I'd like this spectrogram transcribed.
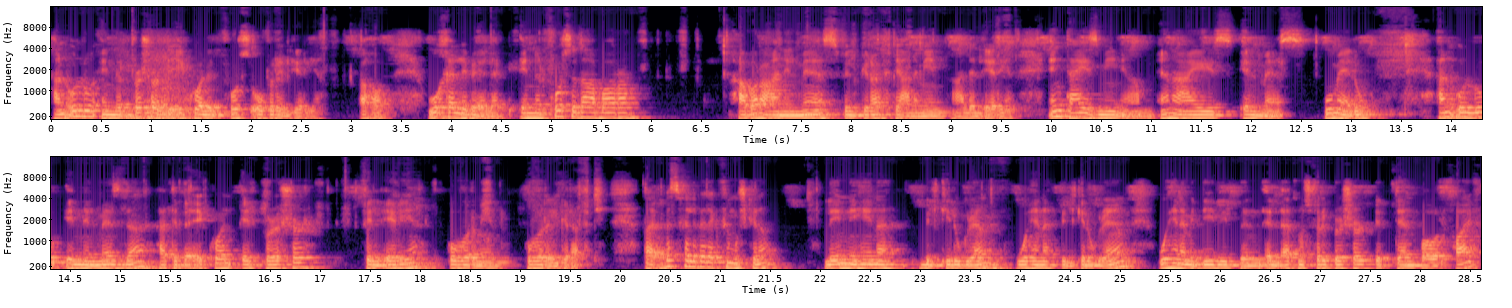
هنقول له إن البريشر دي ايكوال الفورس اوفر الاريا أهو. وخلي بالك إن ال force ده عباره عبارة عن ال mass في ال gravity على مين؟ على ال area أنت عايز مين يا عم؟ أنا عايز ال mass. وماله؟ هنقول له إن ال mass ده هتبقى equal ال pressure في ال area over مين؟ over ال gravity طيب بس خلي بالك في مشكلة. لأن هنا بالكيلوجرام وهنا بالكيلوجرام وهنا مديني ال atmospheric pressure ب 10 power 5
